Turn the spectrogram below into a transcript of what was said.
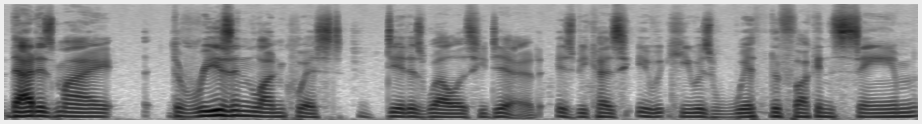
that is my. The reason Lundqvist did as well as he did is because he, he was with the fucking same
